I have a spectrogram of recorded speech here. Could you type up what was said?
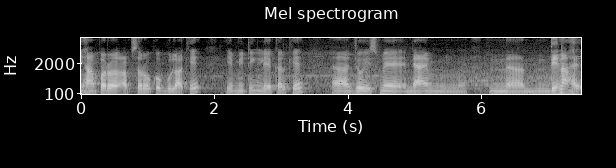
यहाँ पर अफसरों को बुला के ये मीटिंग ले करके जो इसमें न्याय देना है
